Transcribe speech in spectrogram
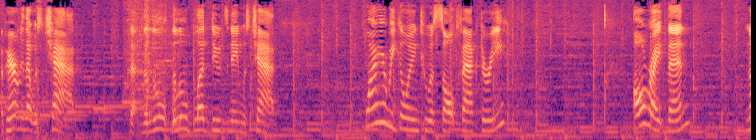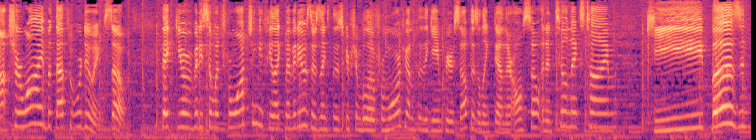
Apparently that was Chad. That the little the little blood dude's name was Chad. Why are we going to a salt Factory? Alright then. Not sure why, but that's what we're doing. So, thank you everybody so much for watching. If you like my videos, there's links in the description below for more. If you want to play the game for yourself, there's a link down there also. And until next time, keep buzzing!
